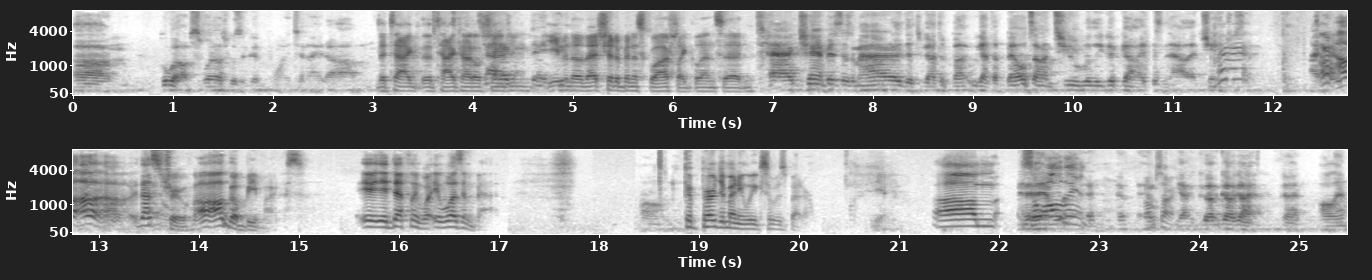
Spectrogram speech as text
Um, who else? What else was a good point tonight? Um, The tag the tag titles Tag, changing, even you. though that should have been a squash, like Glenn said. tag champions doesn't matter. That we got the bu- we got the belts on two really good guys now. That changes things. I All right. I'll- I'll- I'll- that's true. I'll, I'll go B minus. It, it definitely it wasn't bad. Um, Compared to many weeks, it was better. Yeah. Um, so and- all in. and- and- I'm sorry. Yeah, go, go, go ahead. Go ahead. All in.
